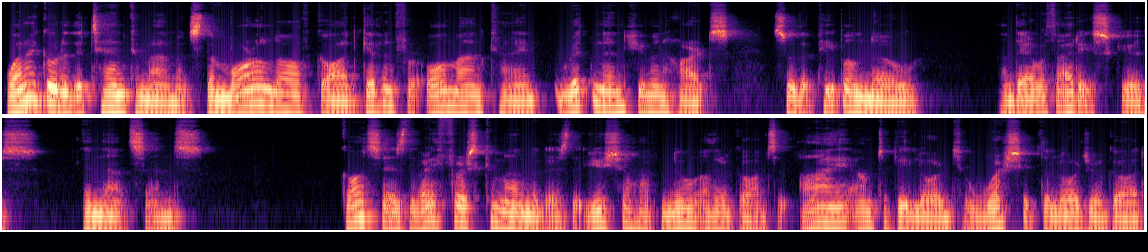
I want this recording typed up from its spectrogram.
When I go to the Ten Commandments, the moral law of God given for all mankind, written in human hearts, so that people know, and they are without excuse in that sense. God says the very first commandment is that you shall have no other gods, that I am to be Lord, to worship the Lord your God.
